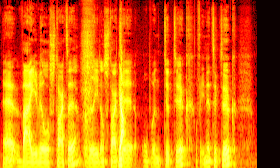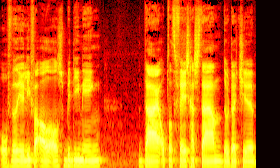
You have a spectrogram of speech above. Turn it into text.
hè, waar je wil starten. Wil je dan starten op een tuk-tuk of in een tuk-tuk? Of wil je liever al als bediening daar op dat feest gaan staan, doordat je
